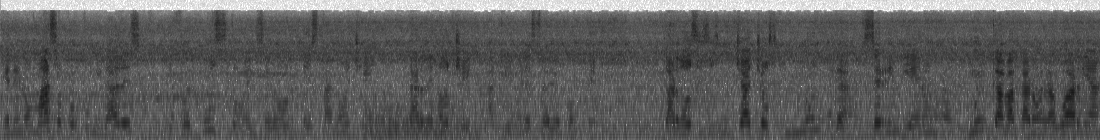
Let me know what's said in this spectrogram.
generó más oportunidades y fue justo vencedor esta noche, tarde-noche, aquí en el Estadio Cuauhtémoc. Cardoso y sus muchachos nunca se rindieron, nunca bajaron la guardia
